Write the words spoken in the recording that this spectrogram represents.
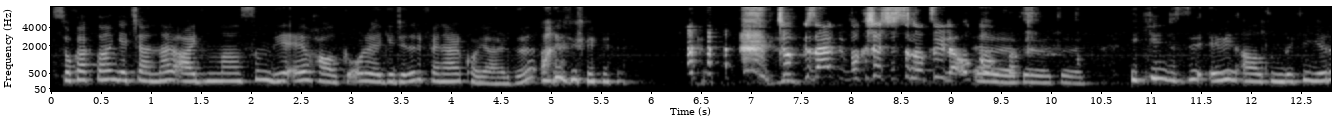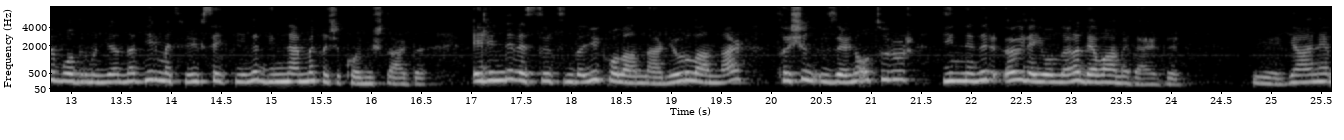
Sokaktan geçenler aydınlansın diye ev halkı oraya geceleri fener koyardı. Şey. Çok güzel bir bakış açısı notuyla oku. Evet, evet, evet. İkincisi evin altındaki yarı bodrumun yanına bir metre yüksekliğinde dinlenme taşı koymuşlardı. Elinde ve sırtında yük olanlar, yorulanlar taşın üzerine oturur, dinlenir, öyle yollarına devam ederdi diye. Yani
